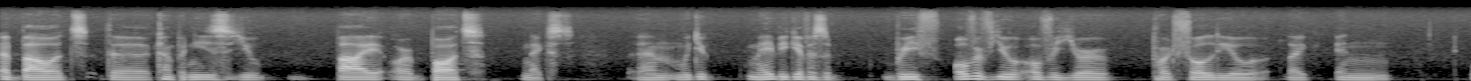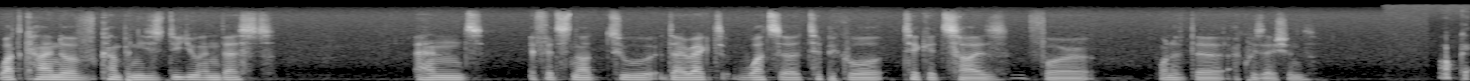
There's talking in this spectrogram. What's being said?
about the companies you buy or bought next. Um, would you maybe give us a brief overview over your portfolio, like in what kind of companies do you invest, and if it's not too direct, what's a typical ticket size for one of the acquisitions? Okay.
